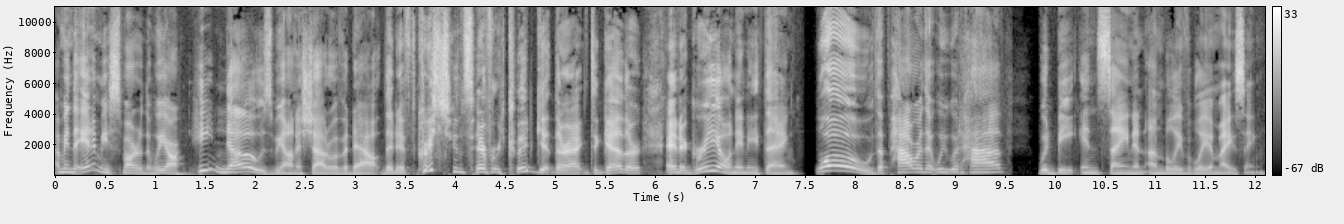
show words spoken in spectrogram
I mean, the enemy is smarter than we are. He knows beyond a shadow of a doubt that if Christians ever could get their act together and agree on anything, whoa, the power that we would have would be insane and unbelievably amazing.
